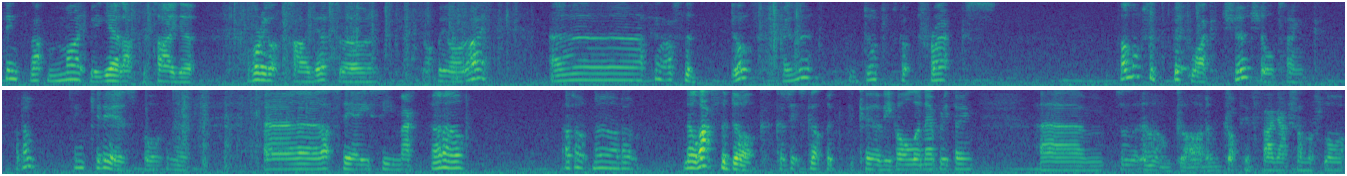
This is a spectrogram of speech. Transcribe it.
think that might be yeah, that's the Tiger. I've already got Tiger, so that'll be all right. Uh, I think that's the duck, is it? The duck, it's got tracks. That looks a bit like a Churchill tank. I don't think it is, but you know. Uh, that's the AC Mac. Oh no, I don't know. I don't. No, that's the duck because it's got the, the, curvy hull and everything. Um, so, oh god, I'm dropping fag ash on the floor.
